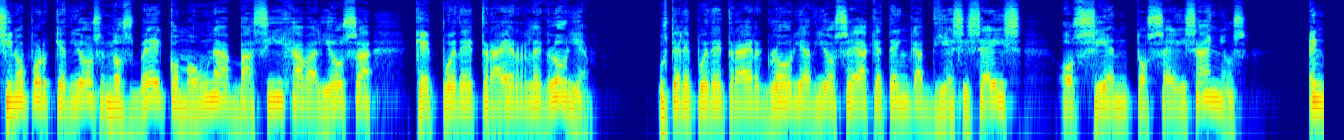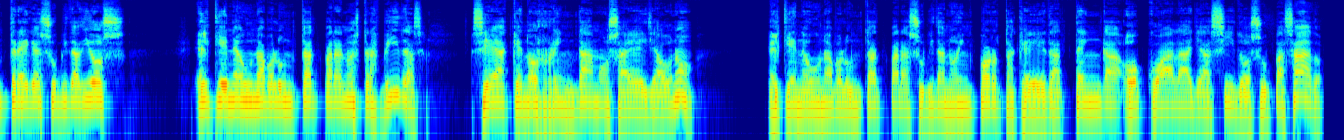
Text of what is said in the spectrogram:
sino porque Dios nos ve como una vasija valiosa que puede traerle gloria. Usted le puede traer gloria a Dios sea que tenga dieciséis o ciento seis años. Entregue su vida a Dios. Él tiene una voluntad para nuestras vidas, sea que nos rindamos a ella o no. Él tiene una voluntad para su vida no importa qué edad tenga o cuál haya sido su pasado.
